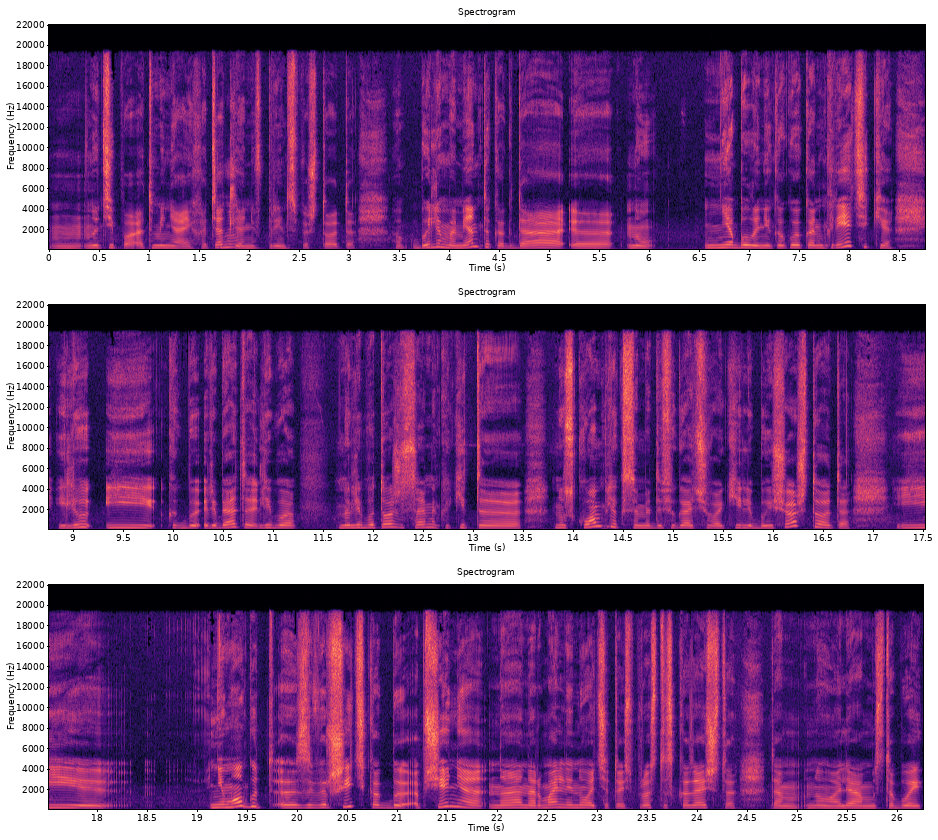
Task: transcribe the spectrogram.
ну типа от меня и хотят Мгм. ли они в принципе что-то. Были моменты, когда, э, ну не было никакой конкретики, и, лю- и как бы ребята либо ну, либо тоже сами какие-то, ну, с комплексами дофига чуваки, либо еще что-то, и не могут э, завершить как бы общение на нормальной ноте, то есть просто сказать, что там, ну, аля, мы с тобой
